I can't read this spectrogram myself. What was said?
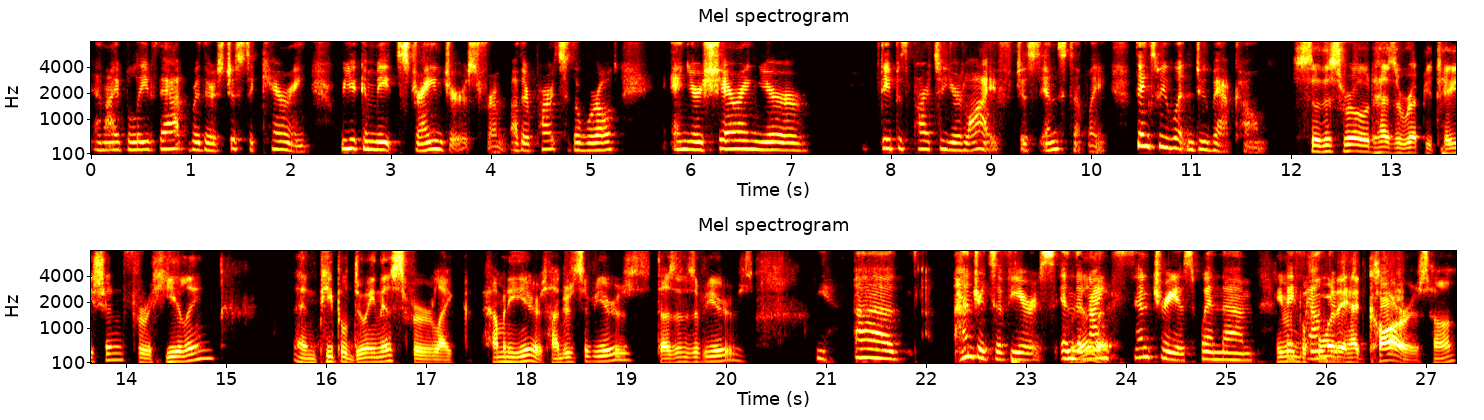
and I believe that, where there's just a caring, where you can meet strangers from other parts of the world and you're sharing your deepest parts of your life just instantly, things we wouldn't do back home. So, this road has a reputation for healing and people doing this for like how many years? Hundreds of years? Dozens of years? Yeah. Uh, hundreds of years. In really? the ninth century is when um, even they before they had cars, huh?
